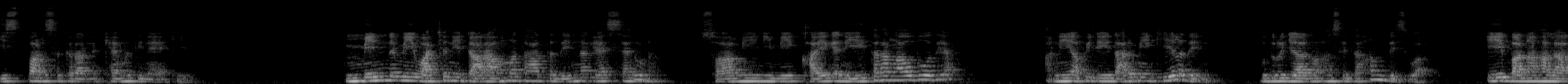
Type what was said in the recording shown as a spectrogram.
ඉස්පර්ස කරන්න කැමති නෑකිව. මෙන්න මේ වචනයට අර අම්ම තාත්ත දෙන්න ඇස් සැරුණ ස්වාමීණී මේ කය ගැන ඒ තරං අවබෝධයක්? අනේ අපිට ඒ ධර්මය කියල දෙන්න. බුදුරජාණන් වහන්සේ දහම් දෙසවා. ඒ බනහලා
